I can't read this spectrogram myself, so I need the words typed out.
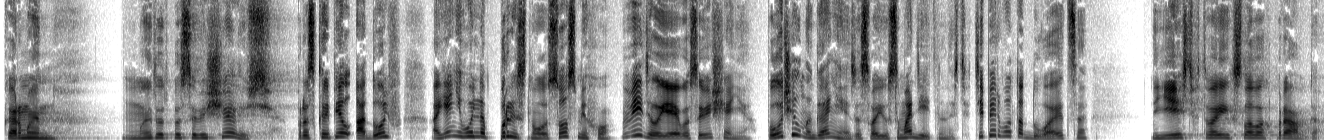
«Кармен, мы тут посовещались. Проскрипел Адольф, а я невольно прыснула со смеху. Видела я его совещание. Получил нагоняй за свою самодеятельность. Теперь вот отдувается. Есть в твоих словах правда.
